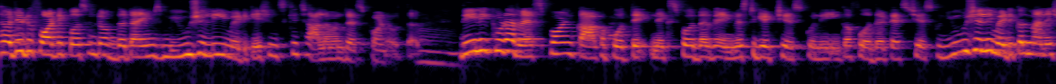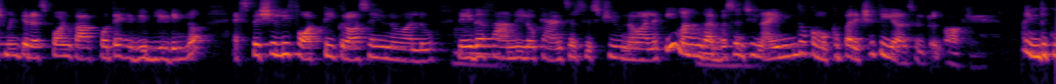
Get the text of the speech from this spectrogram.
Thirty to forty percent of the times usually ఈ మెడికేషన్స్కి చాలా మంది రెస్పాండ్ అవుతారు దీనికి కూడా రెస్పాండ్ కాకపోతే నెక్స్ట్ ఫర్దర్గా ఇన్వెస్టిగేట్ చేసుకుని ఇంకా ఫర్దర్ టెస్ట్ చేసుకుని యూజువల్లీ మెడికల్ మేనేజ్మెంట్కి రెస్పాండ్ కాకపోతే హెవీ బ్లీడింగ్లో ఎస్పెషల్లీ ఫార్టీ క్రాస్ అయి ఉన్న వాళ్ళు లేదా ఫ్యామిలీలో క్యాన్సర్ హిస్టరీ ఉన్న వాళ్ళకి మనం Hmm. గర్భసంచి లైనింగ్తో ఒక ముక్క పరీక్ష తీయాల్సి ఉంటుంది ఎందుకు?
